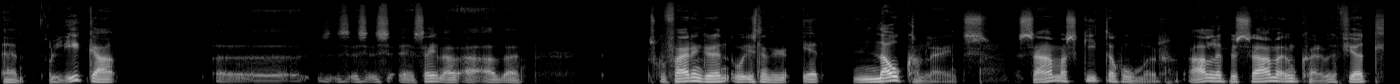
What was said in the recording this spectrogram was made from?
Um, og líka uh, s- segjum að, að, að að, sko færingurinn og Íslandingurinn er nákvæmlega eins. Sama skýta húmur alveg sama umhverfi, fjöll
